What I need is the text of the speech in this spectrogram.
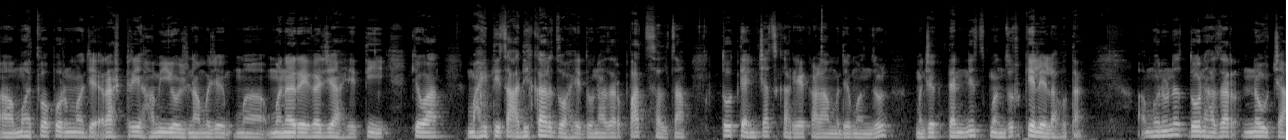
महत्त्वपूर्ण म्हणजे राष्ट्रीय हमी योजना म्हणजे म मनरेगा जी आहे ती किंवा माहितीचा अधिकार जो आहे दोन हजार पाच सालचा तो त्यांच्याच कार्यकाळामध्ये मंजूर म्हणजे त्यांनीच मंजूर केलेला होता. म्हणूनच दोन हजार नऊच्या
